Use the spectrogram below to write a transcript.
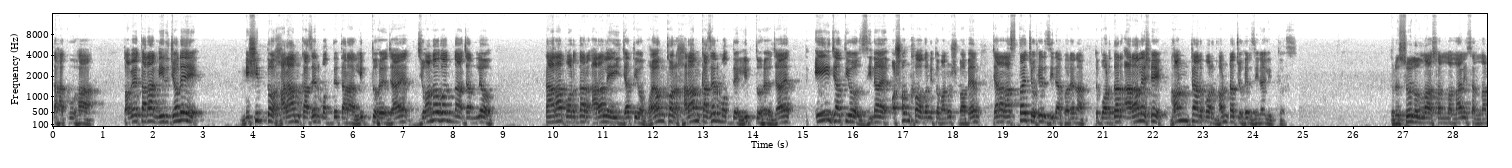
তাহাকুহা। তবে তারা নির্জনে নিষিদ্ধ হারাম কাজের মধ্যে তারা লিপ্ত হয়ে যায়। জনগণ না জানলেও তারা পর্দার আড়ালে এই জাতীয় ভয়ঙ্কর হারাম কাজের মধ্যে লিপ্ত হয়ে যায়। এই জাতীয় জিনায় অসংখ্য অগণিত মানুষ পাবেন যারা রাস্তায় চোখের জিনা করে না। তো পর্দার আড়ালে সে ঘণ্টার পর ঘণ্টা চোখের জিনায় লিপ্ত আছে। তো রসুল্লাহ সাল্লাহ সাল্লাম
